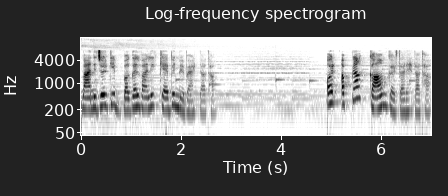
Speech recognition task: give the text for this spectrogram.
मैनेजर के बगल वाले कैबिन में बैठता था और अपना काम करता रहता था।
